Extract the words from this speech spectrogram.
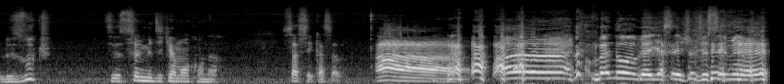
le zouk, c'est le seul médicament qu'on a. Ça, c'est Kassav. Ah, Ah mais non, mais il y a ces choses, je sais, mais.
